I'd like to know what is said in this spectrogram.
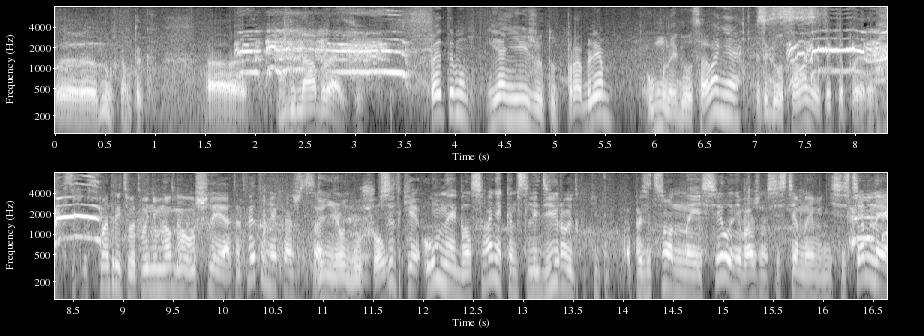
э, ну, там так, э, единообразия. Поэтому я не вижу тут проблем умное голосование – это голосование за КПРФ. Смотрите, вот вы немного ушли от ответа, мне кажется. Да не, он не ушел. Все-таки умное голосование консолидирует какие-то оппозиционные силы, неважно, системные или несистемные.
